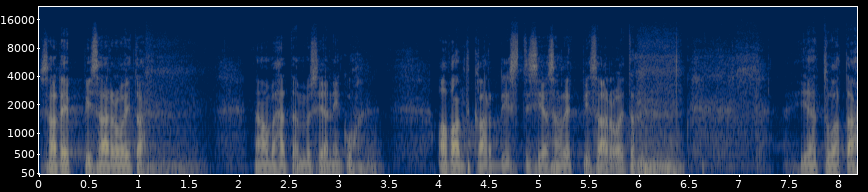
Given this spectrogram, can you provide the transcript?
sadepisaroita. Nämä on vähän tämmöisiä niin avantgardistisia sadepisaroita. Ja tuota,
